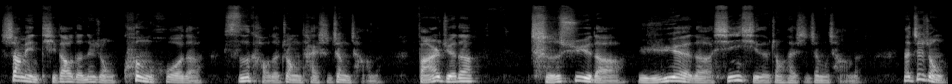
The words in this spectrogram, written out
上面提到的那种困惑的思考的状态是正常的，反而觉得持续的愉悦的欣喜的状态是正常的。那这种。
